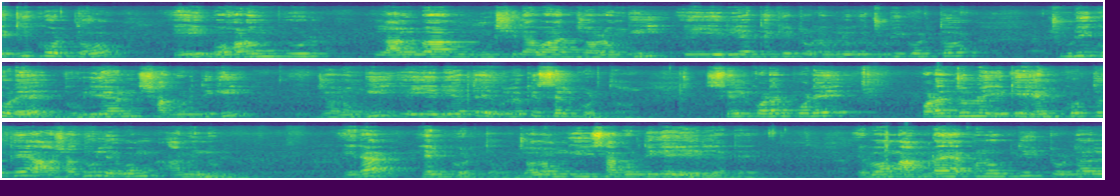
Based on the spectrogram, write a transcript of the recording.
এ কী করতো? এই বহরমপুর, লালবাগ, মুর্শিদাবাদ, জলঙ্গি এই এরিয়া থেকে টোটোগুলোকে চুরি করতো। চুরি করে ধুলিয়ান সাগরদিঘি জলঙ্গি এই এরিয়াতে এগুলোকে সেল করতো। সেল করার পরে, করার জন্য একে হেল্প করতো কে? আসাদুল এবং আমিনুল। এরা হেল্প করতো, জলঙ্গি সাগরদিঘি এই এরিয়াতে এবং আমরা এখন অবধি টোটাল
